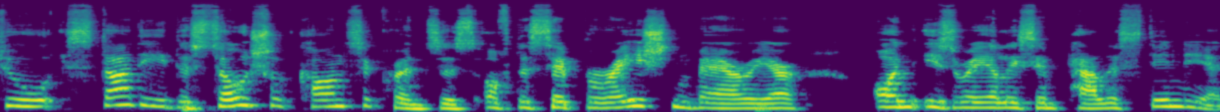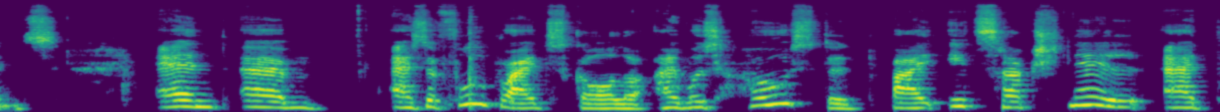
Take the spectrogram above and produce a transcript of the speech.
to study the social consequences of the separation barrier on Israelis and Palestinians. And um, as a Fulbright scholar, I was hosted by Yitzhak Schnell at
